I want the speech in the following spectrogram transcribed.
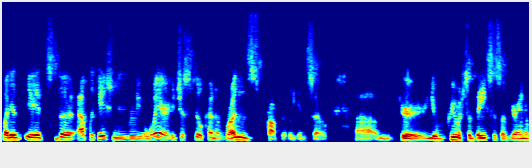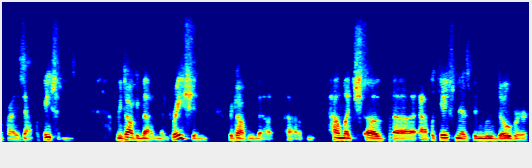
but it, it's the application is really aware. It just still kind of runs properly. And so um, you're, you're pretty much the basis of your enterprise applications. When you talk about migration, we're talking about um, how much of the application has been moved over,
